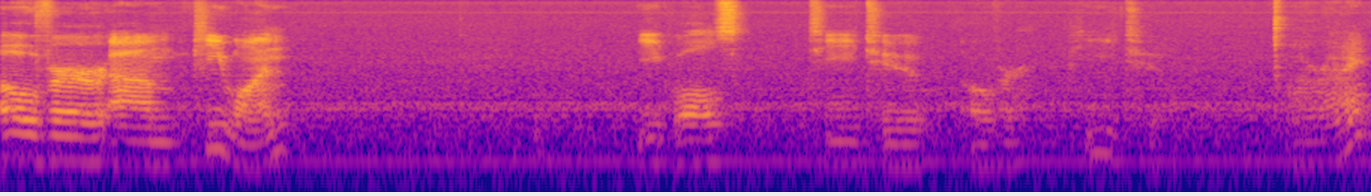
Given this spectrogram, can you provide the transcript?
over um, P1 equals T2 over P2. Alright?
